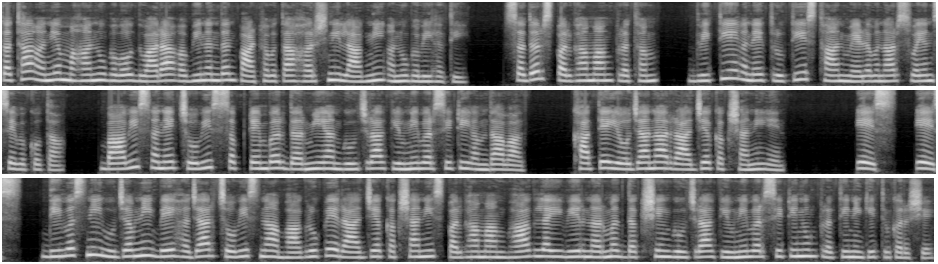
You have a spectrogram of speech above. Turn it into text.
તથા અન્ય મહાનુભવો દ્વારા અભિનંદન પાઠવતા હર્ષની લાગણી અનુભવી હતી. સદર સ્પર્ધામાં પ્રથમ, દ્વિતીય અને તૃતીય સ્થાન મેળવનાર સ્વયંસેવકોતા. બાવીસ અને ચોવીસ સપ્ટેમ્બર દરમિયાન ગુજરાત યુનિવર્સિટી અમદાવાદ ખાતે યોજાનાર રાજ્ય કક્ષાની એન. એસ. એસ. દિવસની ઉજવણી બે હજાર ચોવીસના ભાગરૂપે રાજ્ય કક્ષાની સ્પર્ધામાં ભાગ લઈ વીર નર્મદ દક્ષિણ ગુજરાત યુનિવર્સિટીનું પ્રતિનિધિત્વ કરશે.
